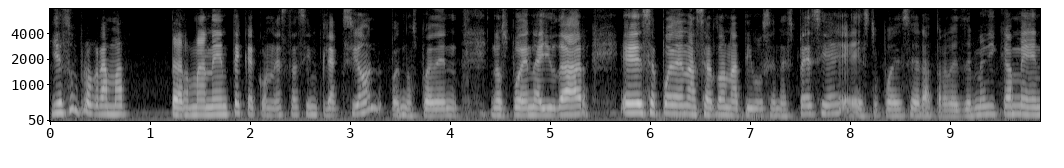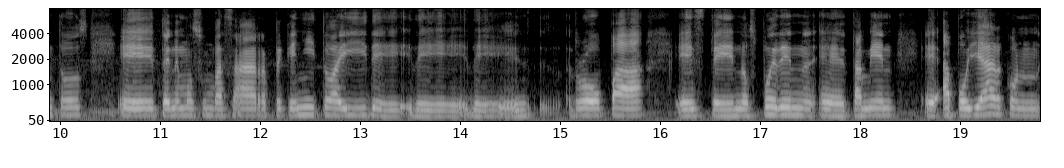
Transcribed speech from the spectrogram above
y es un programa permanente que con esta simple acción pues nos pueden nos pueden ayudar. Eh, se pueden hacer donativos en especie esto puede ser a través de medicamentos eh, tenemos un bazar pequeñito ahí de, de, de ropa este nos pueden eh, también eh, apoyar con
